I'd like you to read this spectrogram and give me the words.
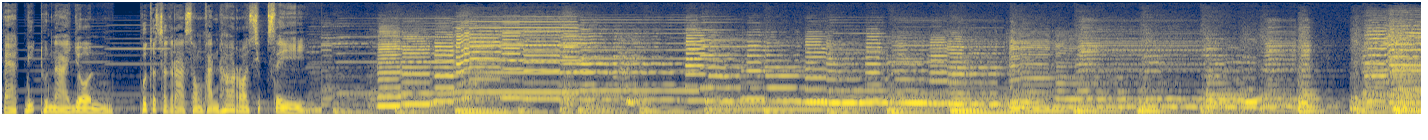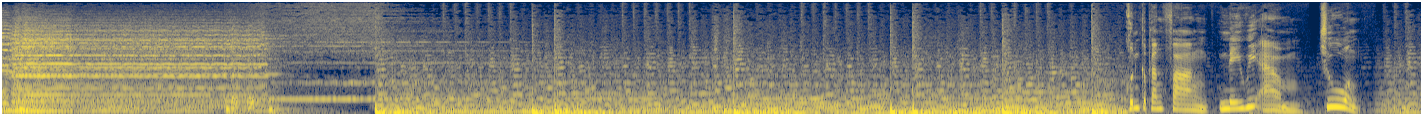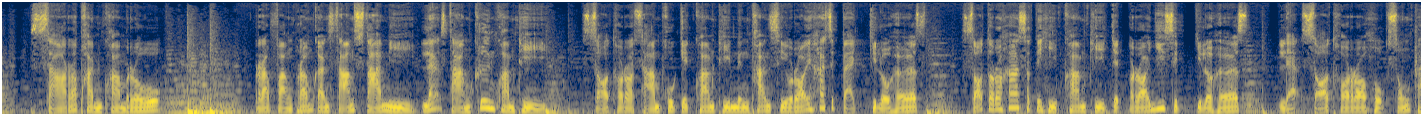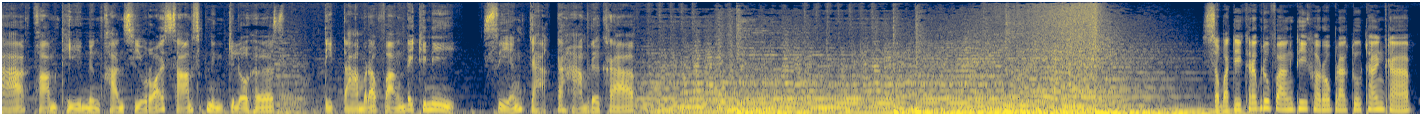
8 มิถุนายน พุทธศักราช 2514คุณกำลังฟัง Navy AM ช่วง สารพันความรู้ รับฟังพร้อมกัน 3 สถานี และ 3 คลื่นความถี่สทร3ภูเก็ตความถี่ 1,458 กิโลเฮิรตซ์ สทร5สัตหีบความถี่ 720 กิโลเฮิรตซ์ และสทร6สงขลาความถี่ 1,431 กิโลเฮิรตซ์ ติดตามรับฟังได้ที่นี่ เสียงจากทหารเรือครับ สวัสดีครับผู้ฟังที่เคารพรักทุกท่านครับ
